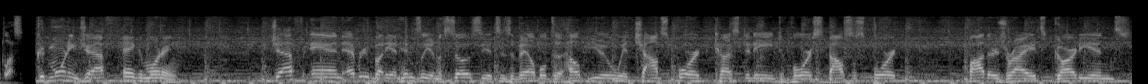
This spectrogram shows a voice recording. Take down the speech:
plus. Good morning, Jeff. Hey, good morning. Jeff and everybody at Hensley and Associates is available to help you with child support, custody, divorce, spousal support, father's rights, guardians,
